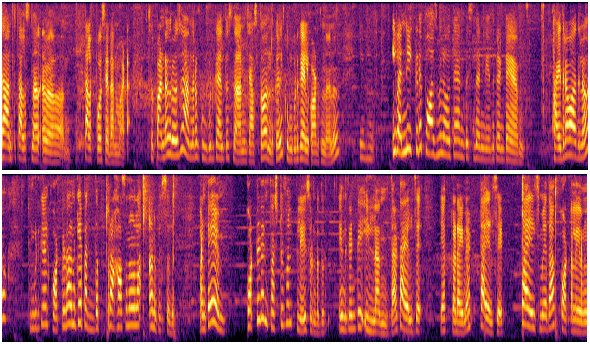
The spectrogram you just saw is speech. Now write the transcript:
దాంతో తల స్నా ఆ, తలకు అనమాట సో పండగ రోజు అందరం కుంకుడుకాయలతో స్నానం చేస్తాం. అందుకని కుంకుడుకాయలు కొడుతున్నాను. ఇవన్నీ ఇక్కడే పాసిబుల్ అవుతాయి అనిపిస్తుంది అండి ఎందుకంటే హైదరాబాద్లో కుంకుడుకాయలు కొట్టడానికే పెద్ద ప్రహసనంలా అనిపిస్తుంది. అంటే కొట్టడానికి ఫస్ట్ ఆఫ్ ఆల్ ప్లేస్ ఉండదు. ఎందుకంటే ఇల్లంతా టైల్సే ఎక్కడైనా టైల్సే టైల్స్ మీద కొట్టలేము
